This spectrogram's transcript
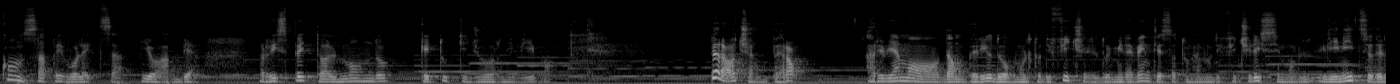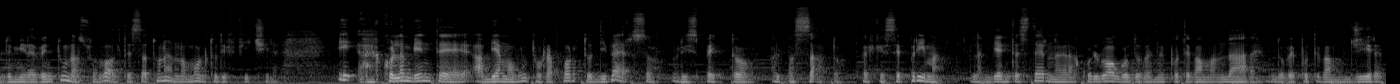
consapevolezza io abbia rispetto al mondo che tutti i giorni vivo. Però c'è un però. Arriviamo da un periodo molto difficile, il 2020 è stato un anno difficilissimo, l'inizio del 2021 a sua volta è stato un anno molto difficile e eh, con l'ambiente abbiamo avuto un rapporto diverso rispetto al passato, perché se prima l'ambiente esterno era quel luogo dove noi potevamo andare, dove potevamo agire,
